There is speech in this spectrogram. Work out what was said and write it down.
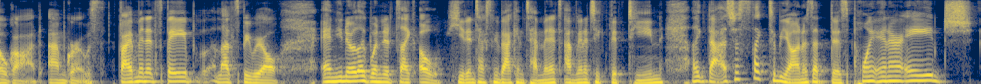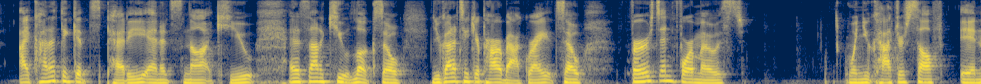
Oh God, I'm gross. Five minutes, babe. Let's be real. And you know, like when it's like, oh, he didn't text me back in 10 minutes, I'm gonna take 15. Like that's just like, to be honest, at this point in our age, I kind of think it's petty and it's not cute and it's not a cute look. So you gotta take your power back, right? So, first and foremost, when you catch yourself in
